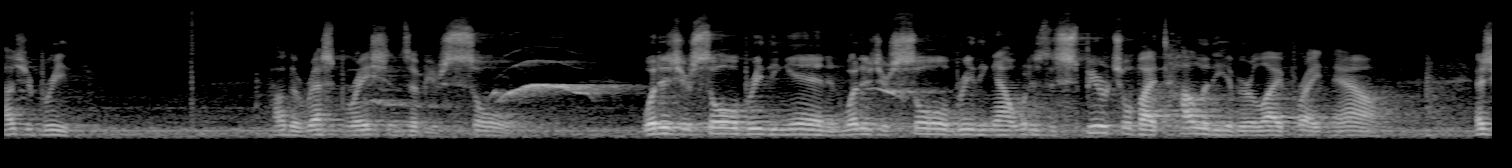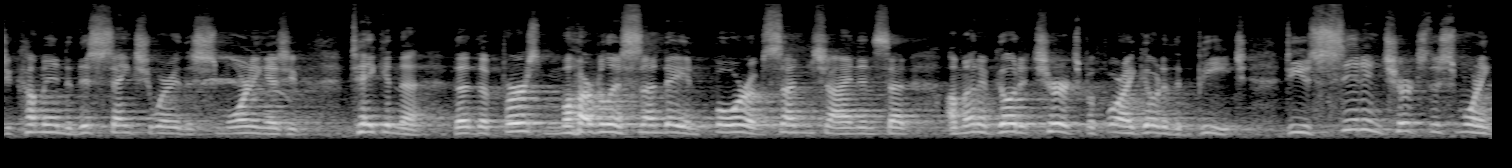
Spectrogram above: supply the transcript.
How's your breathing? How are the respirations of your soul? What is your soul breathing in and what is your soul breathing out? What is the spiritual vitality of your life right now? As you come into this sanctuary this morning, as you've taken the, the, the first marvelous Sunday in four of sunshine and said, I'm going to go to church before I go to the beach, do you sit in church this morning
